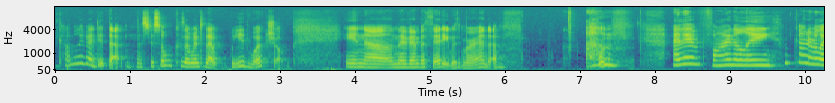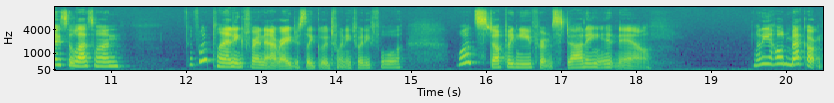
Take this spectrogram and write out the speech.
I can't believe I did that? That's just all because I went to that weird workshop in uh, November 30 with Miranda. Um, and then finally, kind of relates to the last one. If we're planning for an outrageously good 2024, what's stopping you from starting it now? What are you holding back on?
